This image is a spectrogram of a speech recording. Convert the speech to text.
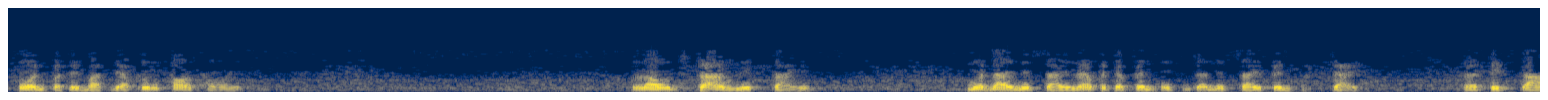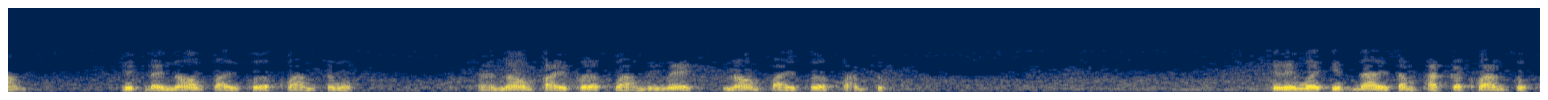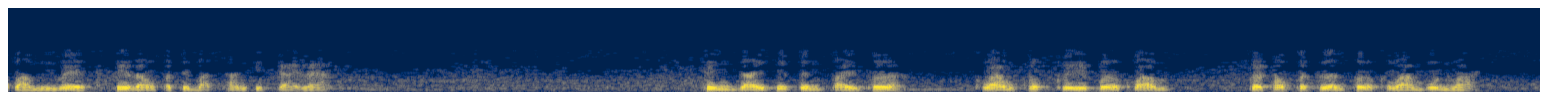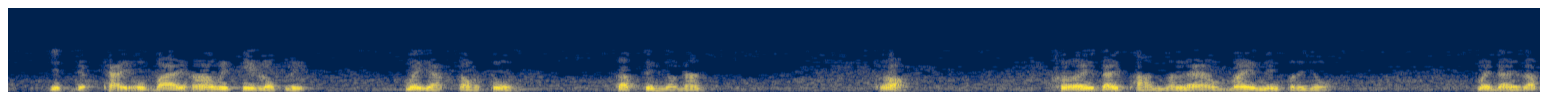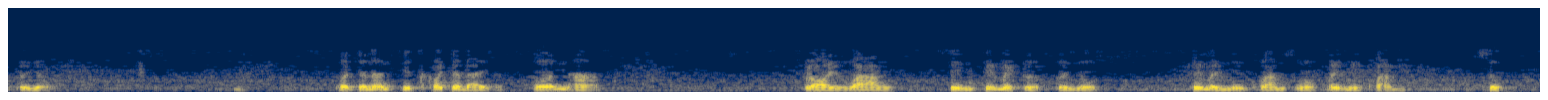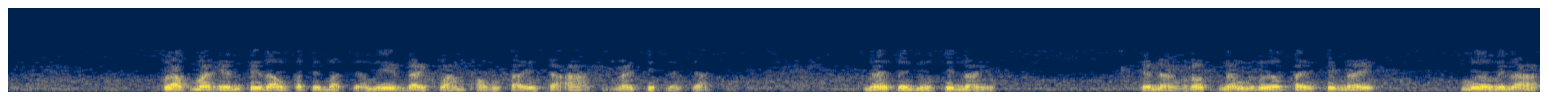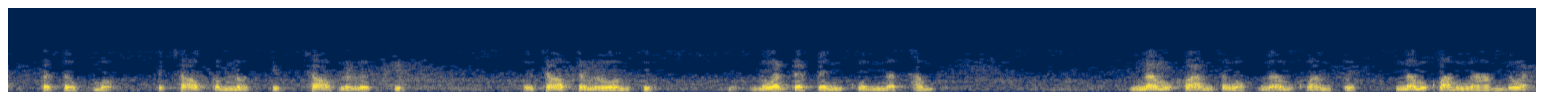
ควรปฏิบัติอย่าพึ่งท้อถอย เราสร้างนิสัย เมื่อได้นิสัยแล้วก็จะเป็นอุปนิสัยเป็นปัจจัยติดตามจิตได้น้อมไปเพื่อความสงบ น้อมไปเพื่อความวิเวก น้อมไปเพื่อความสุขทีนี้เมื่อจิตได้สัมผัสกับความสุขความวิเวกที่เราปฏิบัติทางจิตใจแล้วสิ่งใดที่เป็นไปเพื่อความคลุกคลีเพื่อความกระทบกระเทือนเพื่อความวุ่นวาย จิตจะใช้อุบายหาวิธีหลบหลีก ไม่อยากต่อสู้กับสิ่งเหล่านั้น เพราะเคยได้ผ่านมาแล้วไม่มีประโยชน์ ไม่ได้รับประโยชน์ เพราะฉะนั้นจิตก็จะได้เหินหาปล่อยวางสิ่งที่ไม่เกิดประโยชน์ ที่ไม่มีความสงบไม่มีความสุข กลับมาเห็นที่เราปฏิบัติอย่างนี้ได้ความผ่องใสสะอาดในจิตในใจแม้แต่อยู่ที่ไหน จะนั่งรถนั่งเรือไปที่ไหน เมื่อเวลาประสบหมกจะชอบกำหนดจิต ชอบระลึกจิตจะชอบสำรวมจิตล้วนแต่เป็นคุณธรรมนำความสงบนำความสุขนำความงามด้วย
